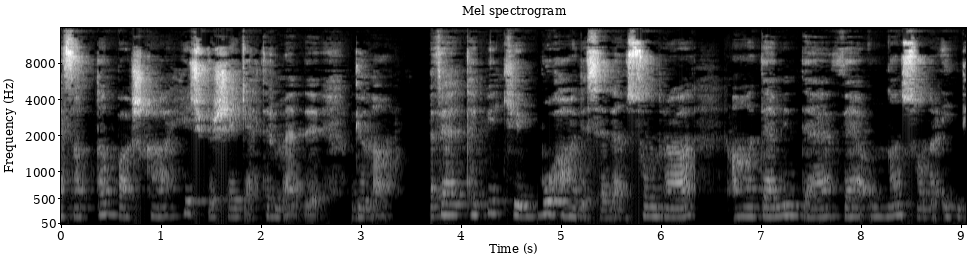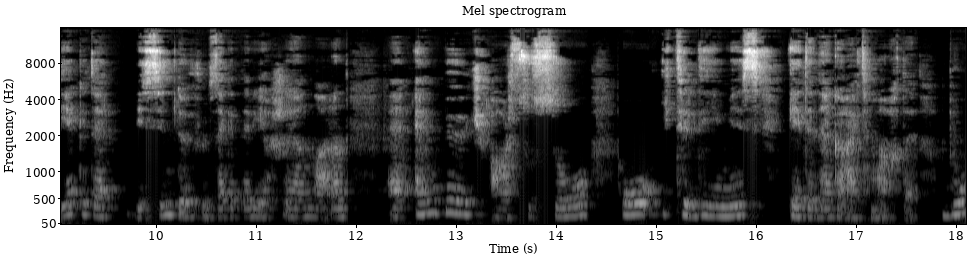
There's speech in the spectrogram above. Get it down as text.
əzabdan başqa heç bir şey gətirmədi günah. Və təbii ki, bu hadisədən sonra Adəmin də və ondan sonra indiyə qədər bizim dövrümüzə qədər yaşayanların ən böyük arzusu o itirdiyimiz Edenə qayıtmaqdır. Bu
